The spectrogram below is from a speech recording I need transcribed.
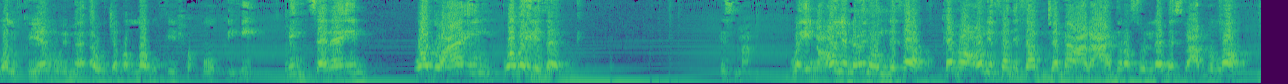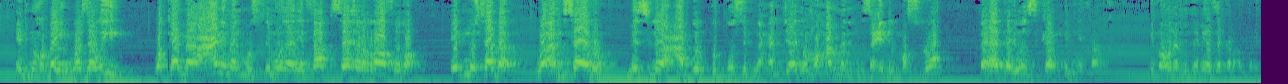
والقيام بما أوجب الله في حقوقه من ثناء ودعاء وغير ذلك. اسمع. وإن علم منه النفاق كما عرف نفاق جماعة على عهد رسول الله مثل عبد الله ابن أبي وزويه وكما علم المسلمون نفاق سائر الرافضة ابن سبأ وأمثاله مثل عبد القدوس بن حجاج ومحمد بن سعيد المصلوب فهذا يذكر بالنفاق يبقى هنا ابن تيمية ذكر أمره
